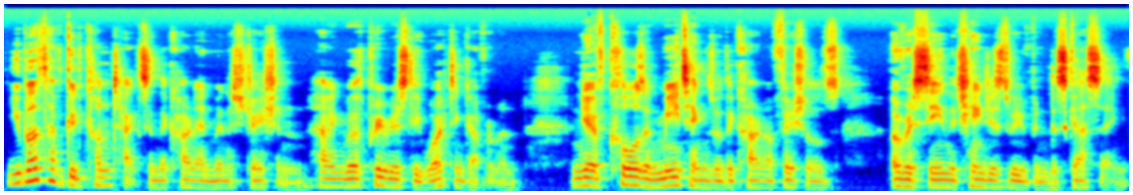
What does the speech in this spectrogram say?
you both have good contacts in the current administration, having both previously worked in government, and you have calls and meetings with the current officials overseeing the changes we've been discussing.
